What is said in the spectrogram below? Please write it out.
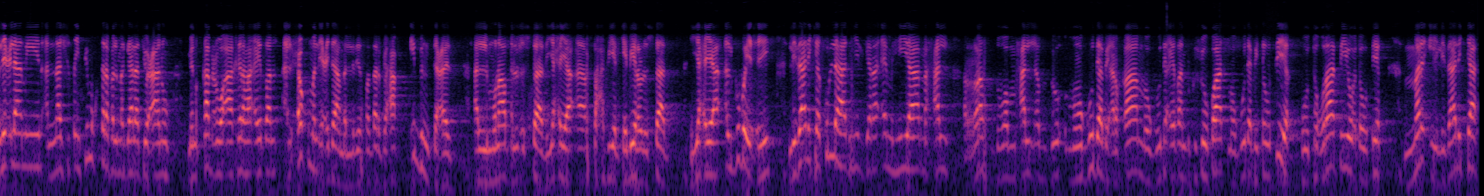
الإعلاميين الناشطين في مختلف المجالات يعانوا من قمع وآخرها أيضا الحكم الإعدام الذي صدر بحق ابن تعز المناضل الأستاذ يحيى الصحفي الكبير الأستاذ يحيى القبيحي. لذلك كل هذه الجرائم هي محل رصد ومحل موجودة بأرقام موجودة أيضا بكشوفات موجودة بتوثيق فوتوغرافي وتوثيق مرئي. لذلك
